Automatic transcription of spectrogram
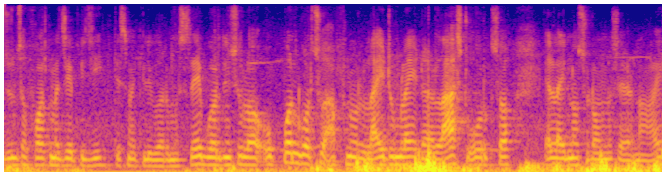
जुन छ फर्स्टमा जेपिजी त्यसमा क्लिक गरेर म सेभ गरिदिन्छु र ओपन गर्छु आफ्नो लाइट रुमलाई र लास्ट वर्क छ यसलाई नछुटाउनुहोस् हेर्न है।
